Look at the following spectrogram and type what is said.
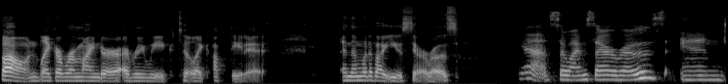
phone like a reminder every week to like update it. And then what about you, Sarah Rose? Yeah, so I'm Sarah Rose, and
